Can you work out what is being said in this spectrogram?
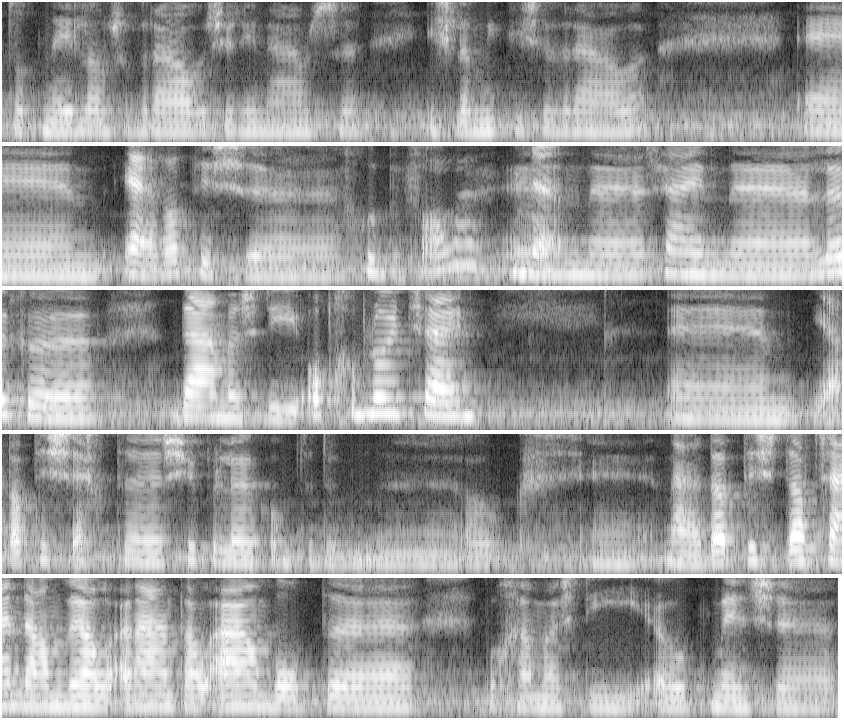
tot Nederlandse vrouwen, Surinaamse, Islamitische vrouwen. En ja, dat is goed bevallen. En ja. zijn leuke dames die opgebloeid zijn. En ja, dat is echt superleuk om te doen ook. Nou, dat, is, dat zijn dan wel een aantal aanbodprogramma's die ook mensen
